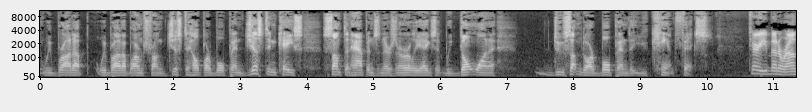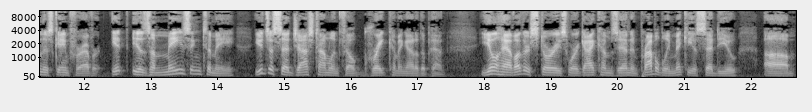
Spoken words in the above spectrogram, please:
we brought up we brought up Armstrong just to help our bullpen, just in case something happens and there's an early exit. We don't want to do something to our bullpen that you can't fix. Terry, you've been around this game forever. It is amazing to me. You just said Josh Tomlin felt great coming out of the pen. You'll have other stories where a guy comes in, and probably Mickey has said to you, um,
